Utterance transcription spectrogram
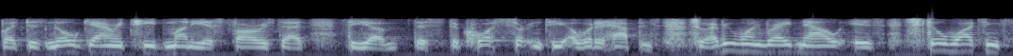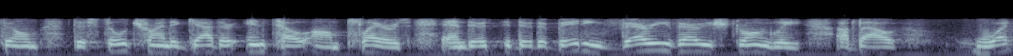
but there's no guaranteed money as far as that the um, the, the cost certainty of what it happens. So everyone right now is still watching film. They're still trying to gather intel on players, and they're they're debating very very strongly about what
